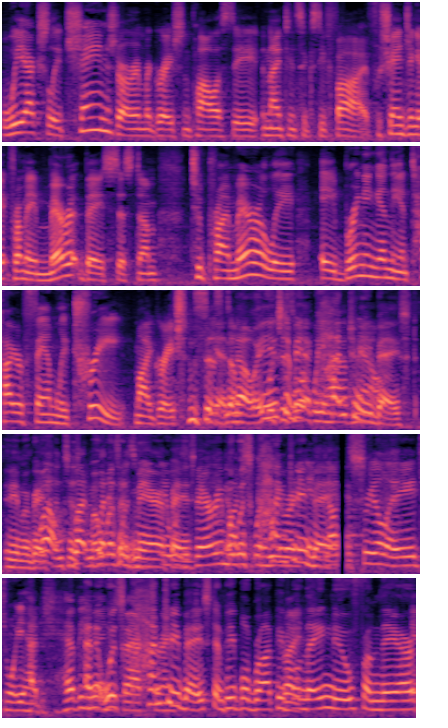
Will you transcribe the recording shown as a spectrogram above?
we actually changed our immigration policy in 1965 for changing it from a merit-based system to primarily a bringing in the entire family tree migration system. Yeah, no, it used to be a we have now. country-based immigration well, system. But, It wasn't was, merit-based. It was very It much was when we were in country-based. industrial age, when we had heavy and it was country-based, and people brought people Right. they knew from their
